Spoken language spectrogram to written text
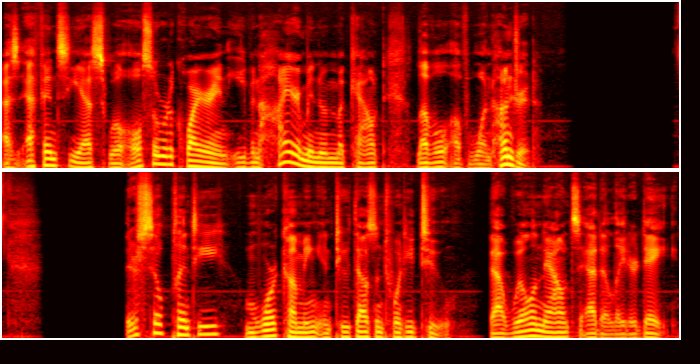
as FNCS will also require an even higher minimum account level of 100 there's still plenty more coming in 2022 that we'll announce at a later date.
